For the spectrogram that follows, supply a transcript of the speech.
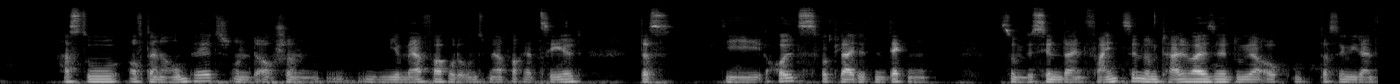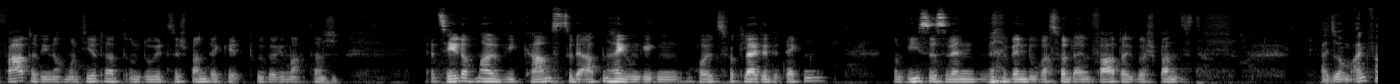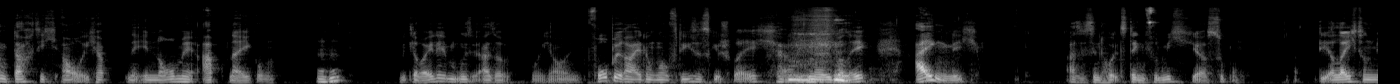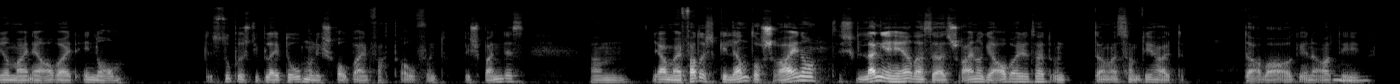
hast du auf deiner Homepage und auch schon mir mehrfach oder uns mehrfach erzählt, dass die holzverkleideten Decken so ein bisschen dein Feind sind und teilweise du ja auch, dass irgendwie dein Vater die noch montiert hat und du jetzt eine Spanndecke drüber gemacht hast. Mhm. Erzähl doch mal, wie kam es zu der Abneigung gegen holzverkleidete Decken und wie ist es, wenn, wenn du was von deinem Vater überspannst? Also am Anfang dachte ich auch, ich habe eine enorme Abneigung. Mhm. Mittlerweile muss ich, also wo ich auch in Vorbereitung auf dieses Gespräch mir überlegt, eigentlich, also sind Holzdecken für mich ja super. Die erleichtern mir meine Arbeit enorm. Das super ist, die bleibt oben und ich schraube einfach drauf und bespanne das. Ähm, ja, mein Vater ist gelernter Schreiner. Das ist lange her, dass er als Schreiner gearbeitet hat und damals haben die halt, da war genau die mhm.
